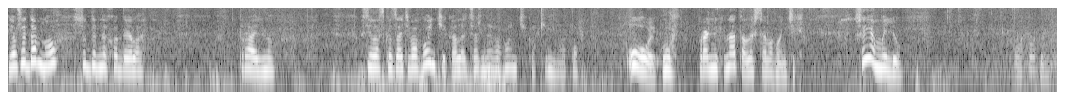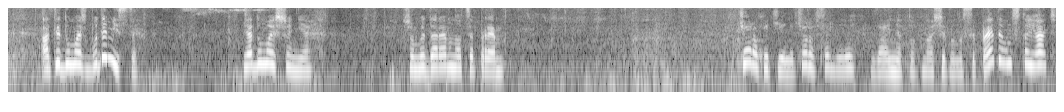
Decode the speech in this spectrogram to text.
Я вже давно сюди не ходила. Правильно. Хотіла сказати вагончик, але це ж не вагончик, а кімната. Ой, ой, правильно кімната, але ж це вагончик. Що я милю? А ти думаєш, буде місце? Я думаю, що ні. Що ми даремно це прем. Вчора хотіли, вчора все було зайнято. Наші велосипеди вон стоять,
